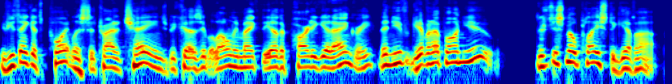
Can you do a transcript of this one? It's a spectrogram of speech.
If you think it's pointless to try to change because it will only make the other party get angry, then you've given up on you. There's just no place to give up.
